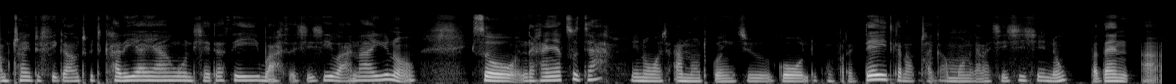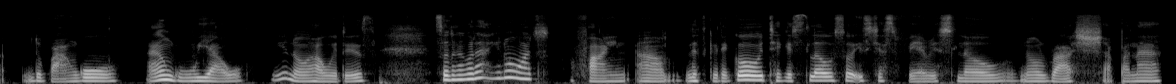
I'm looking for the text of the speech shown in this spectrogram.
I'm trying to figure out with career yangu ndichaita sei basa chichi vana, you know. So ndakanyatsuta, you know what, I'm not going to go looking for a date kana kutsvaga munhu kana chichichi no. But then uh ndobva angu you know how it is. So ndikangoti you know what? Fine. Um let's give it a go take it slow. So it's just very slow no rush hapana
